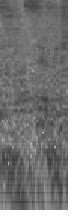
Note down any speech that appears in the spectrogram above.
Set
